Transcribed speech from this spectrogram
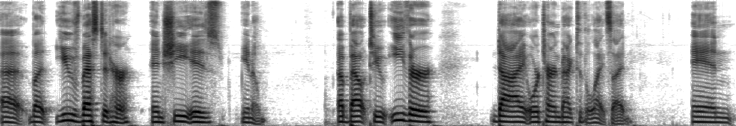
Uh, but you've bested her, and she is, you know, about to either die or turn back to the light side. And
